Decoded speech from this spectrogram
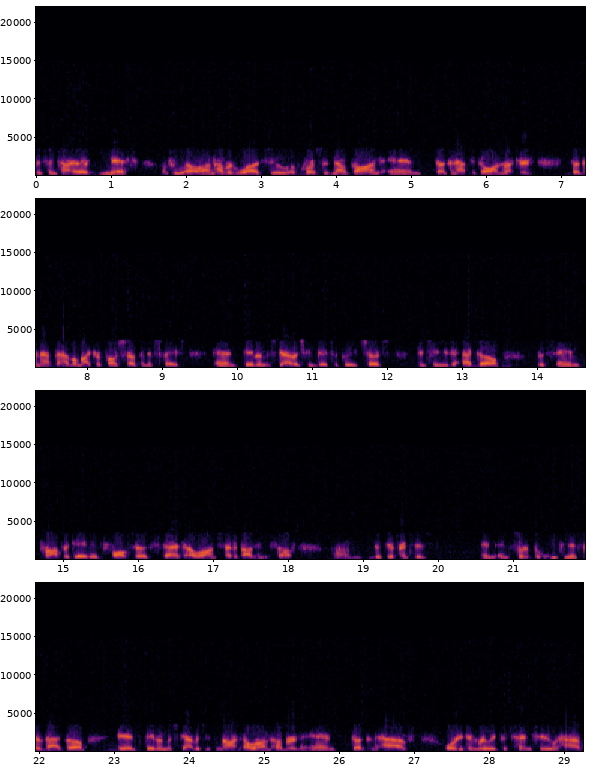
this entire myth of who L. Ron Hubbard was, who, of course, is now gone and doesn't have to go on record, doesn't have to have a microphone shoved in his face. And David Miscavige can basically just continue to echo the same propagated falsehoods that L. Ron said about himself. Um, the difference is, and, and sort of the weakness of that, though, is David Miscavige is not L. Ron Hubbard and doesn't have, or even really pretend to have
